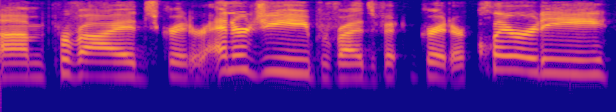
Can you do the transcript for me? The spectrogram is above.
um, provides greater energy, provides greater clarity.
